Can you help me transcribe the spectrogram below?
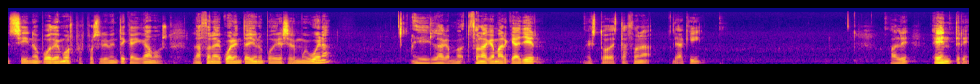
Si no podemos, pues posiblemente caigamos. La zona de 41 podría ser muy buena. Y la zona que marqué ayer, es toda esta zona de aquí, ¿vale? Entre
